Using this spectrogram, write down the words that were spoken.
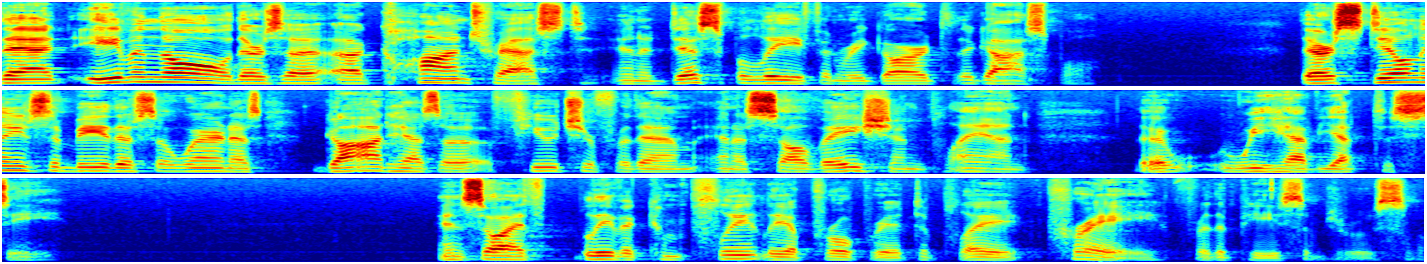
That even though there's a, a contrast and a disbelief in regard to the gospel, there still needs to be this awareness God has a future for them and a salvation plan that we have yet to see. And so I believe it completely appropriate to play, pray for the peace of Jerusalem.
